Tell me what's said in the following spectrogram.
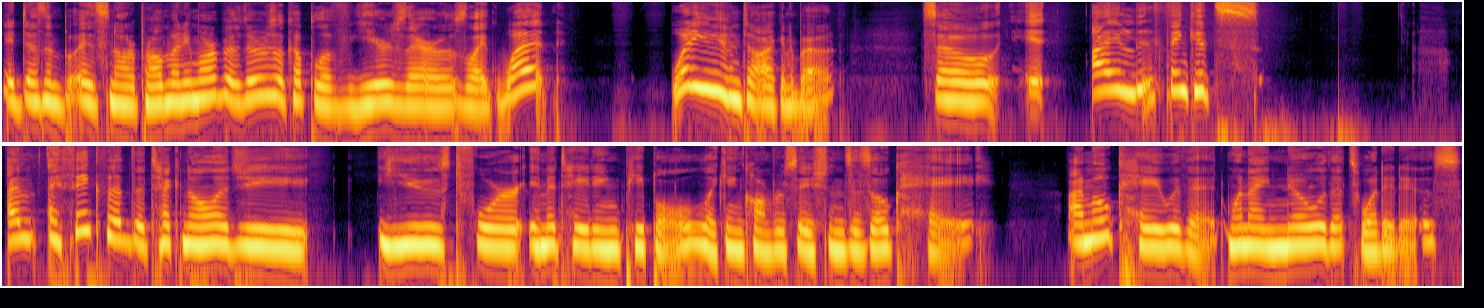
it doesn't it's not a problem anymore. But there was a couple of years there I was like, what? What are you even talking about? So it I think it's I I think that the technology used for imitating people, like in conversations, is okay. I'm okay with it when I know that's what it is.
